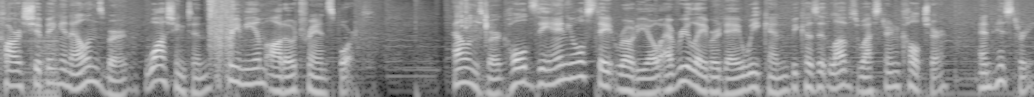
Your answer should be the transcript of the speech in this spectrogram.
Car Shipping in Ellensburg, Washington, Premium Auto Transport. Ellensburg holds the annual state rodeo every Labor Day weekend because it loves Western culture and history.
